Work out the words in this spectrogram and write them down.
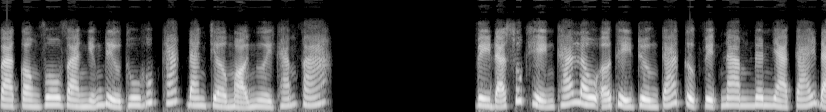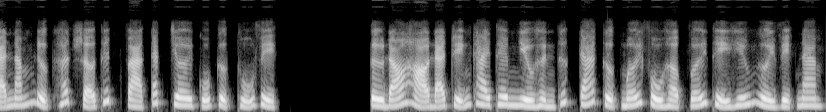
Và còn vô vàng những điều thu hút khác đang chờ mọi người khám phá. Vì đã xuất hiện khá lâu ở thị trường cá cược Việt Nam nên nhà cái đã nắm được hết sở thích và cách chơi của cực thủ Việt. Từ đó họ đã triển khai thêm nhiều hình thức cá cược mới phù hợp với thị hiếu người Việt Nam.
